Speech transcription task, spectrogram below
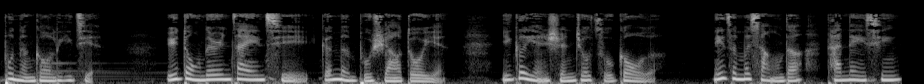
不能够理解。与懂的人在一起，根本不需要多言，一个眼神就足够了。”你怎么想的？他内心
